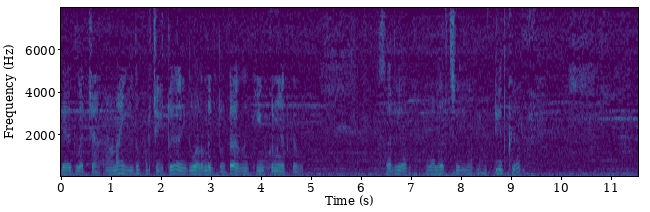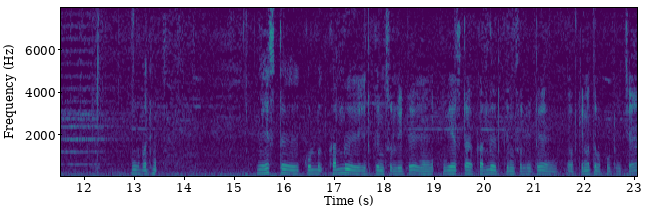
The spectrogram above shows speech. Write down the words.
பேக் வச்சேன். ஆனால் இது பிடிச்சிக்கிட்டு இது வளர்ந்துக்கிட்டு இருக்கு. அது கீழ்க்குன்னு இருக்குது. சரியாக வளர்ச்சி இல்லை. அப்படி இருக்கு. இங்கே பாருங்க. வேஸ்ட்டு கொள்ளு கல் இருக்குன்னு சொல்லிட்டு வேஸ்ட்டாக கல் இருக்குன்னு சொல்லிட்டு ஒரு கிணத்துல போட்டு வச்சேன்.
